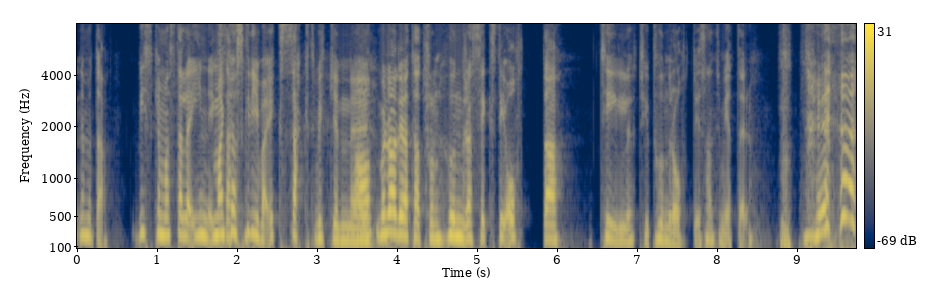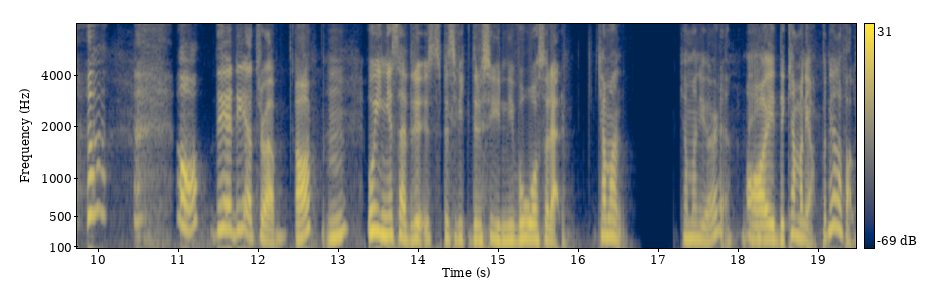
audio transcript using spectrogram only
nej vänta. Visst kan man ställa in exakt. Man kan skriva exakt vilken... Ja, eh, men då hade jag tagit från 168 till typ 180 centimeter. ja, det är det tror jag. ja. Mm. Och ingen så här specifik dressyrnivå och sådär. Kan, man, kan man göra det? Nej. Ja, det kan man i appen i alla fall.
